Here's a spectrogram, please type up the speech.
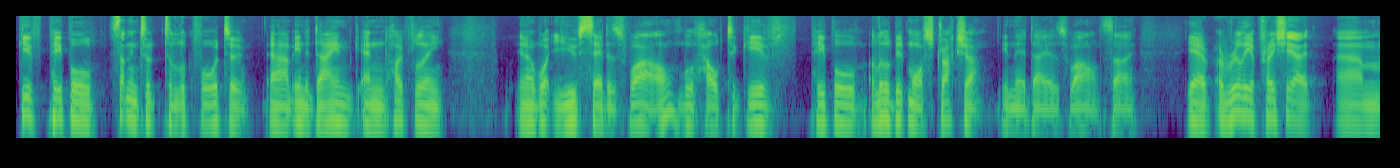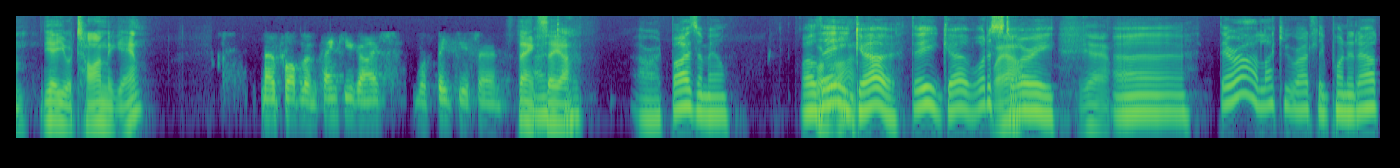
give people something to, to look forward to um, in a day, and, and hopefully, you know, what you've said as well will help to give people a little bit more structure in their day as well. So, yeah, I really appreciate um, yeah your time again. No problem. Thank you, guys. We'll speak to you soon. Thanks. See ya. All right. Bye, Zamil. Well, All there you go. There you go. What a Wow. story. Yeah. Uh, there are, like you rightly pointed out,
